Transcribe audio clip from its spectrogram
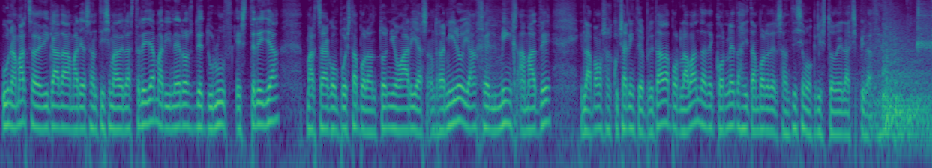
una marcha dedicada a María Santísima de la Estrella, Marineros de Toulouse Estrella, marcha compuesta por Antonio Arias Ramiro y Ángel Ming Amate y la vamos a escuchar interpretada por la banda de cornetas y tambores del Santísimo Cristo de la Expiración.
